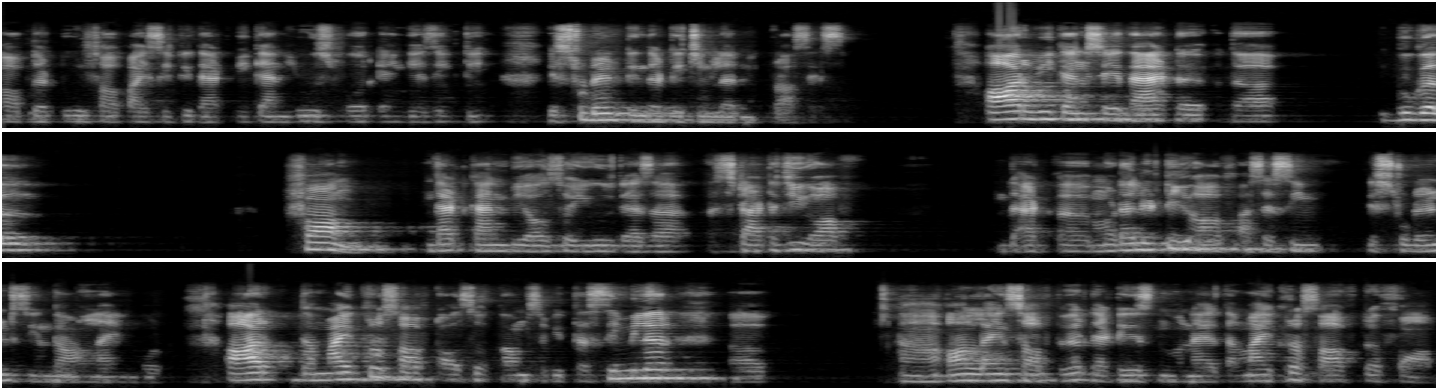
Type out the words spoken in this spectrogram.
of the tools of ICT that we can use for engaging the student in the teaching learning process. Or we can say that uh, the Google form that can be also used as a strategy of that uh, modality of assessing students in the online mode or the microsoft also comes with a similar uh, uh, online software that is known as the Microsoft form.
